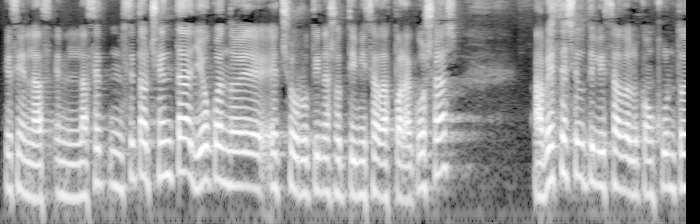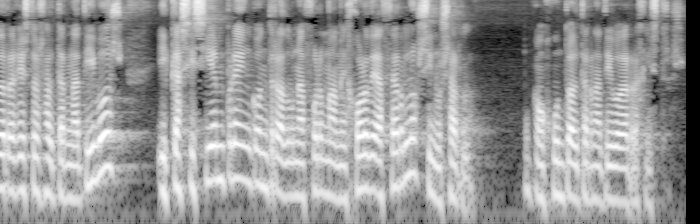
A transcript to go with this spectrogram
Es decir, en, la, en, el Z80 yo cuando he hecho rutinas optimizadas para cosas, a veces he utilizado el conjunto de registros alternativos y casi siempre he encontrado una forma mejor de hacerlo sin usarlo, el conjunto alternativo de registros.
